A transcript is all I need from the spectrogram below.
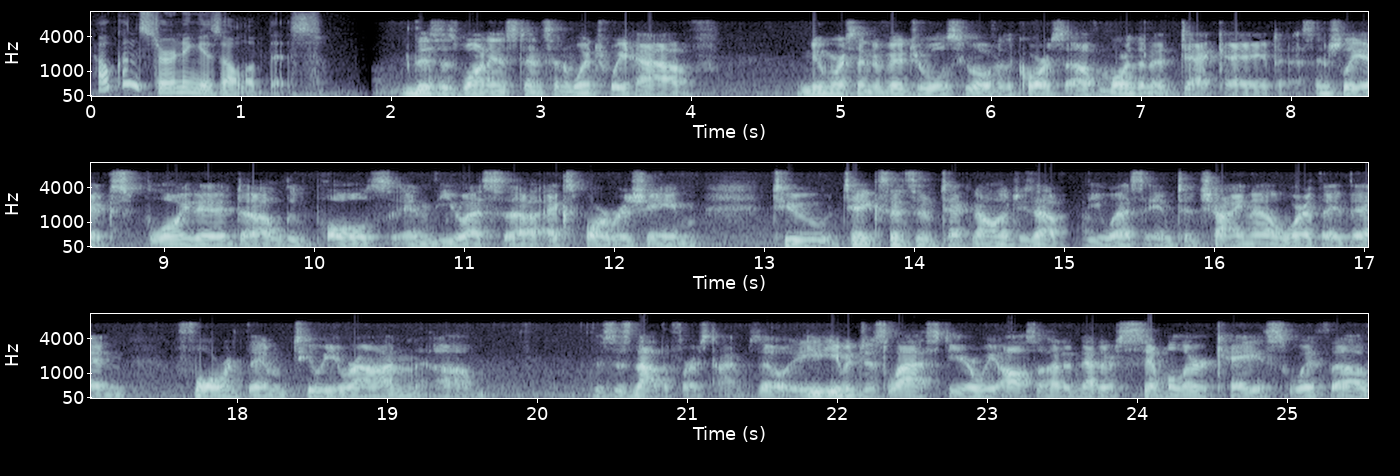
How concerning is all of this? This is one instance in which we have numerous individuals who, over the course of more than a decade, essentially exploited uh, loopholes in the U.S. Uh, export regime to take sensitive technologies out of the U.S. into China, where they then forward them to Iran. Um, this is not the first time. So even just last year, we also had another similar case with uh,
